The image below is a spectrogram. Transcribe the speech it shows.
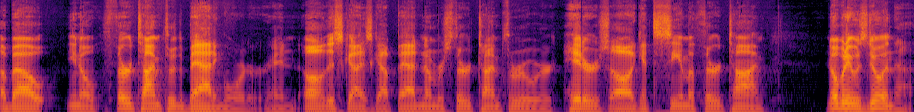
about you know third time through the batting order, and oh this guy's got bad numbers third time through, or hitters, oh I get to see him a third time. Nobody was doing that.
